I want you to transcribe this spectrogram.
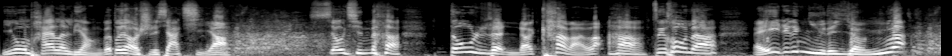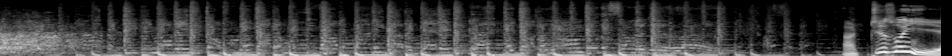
一共拍了两个多小时下棋呀。肖钦呐，都忍着看完了哈，最后呢，哎，这个女的赢了。啊，之所以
